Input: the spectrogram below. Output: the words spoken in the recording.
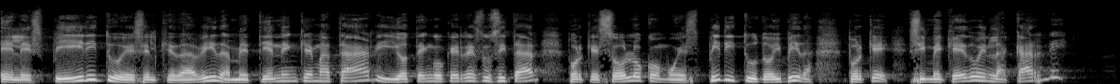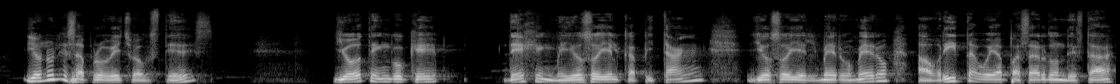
el espíritu es el que da vida. Me tienen que matar y yo tengo que resucitar porque solo como espíritu doy vida. Porque si me quedo en la carne, yo no les aprovecho a ustedes. Yo tengo que, déjenme, yo soy el capitán, yo soy el mero mero. Ahorita voy a pasar donde está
